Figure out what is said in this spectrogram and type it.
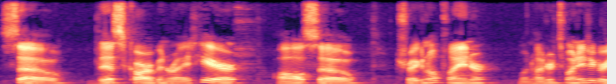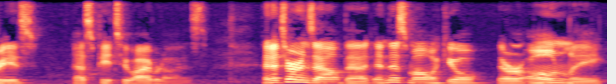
So this carbon right here, also trigonal planar, 120 degrees, sp2 hybridized. And it turns out that in this molecule, there are only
